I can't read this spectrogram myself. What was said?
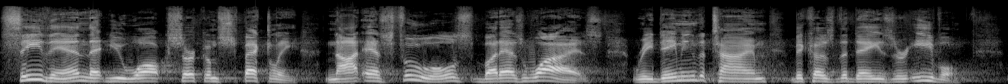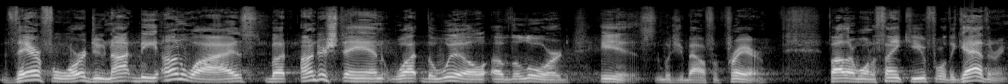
See then that you walk circumspectly, not as fools, but as wise, redeeming the time because the days are evil. Therefore, do not be unwise, but understand what the will of the Lord is. Would you bow for prayer? Father, I want to thank you for the gathering.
